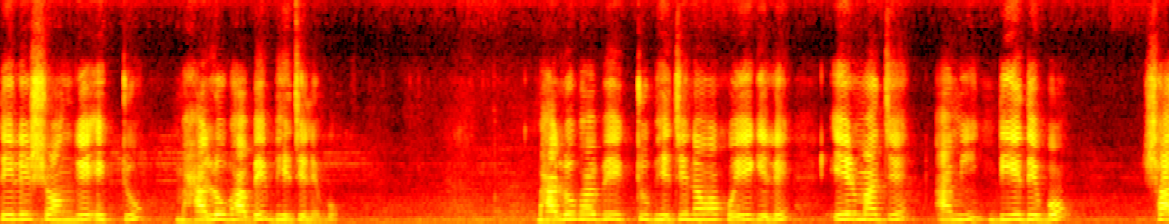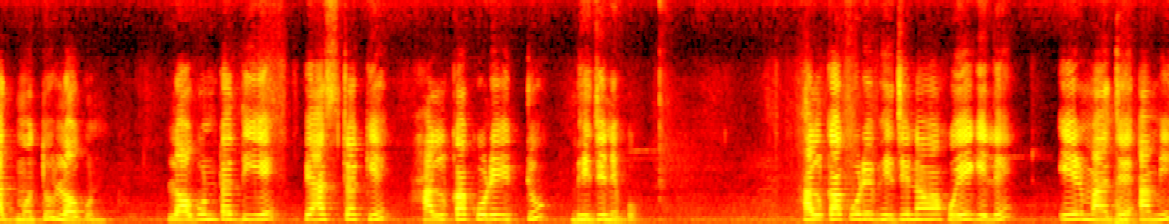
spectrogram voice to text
তেলের সঙ্গে একটু ভালোভাবে ভেজে নেব। ভালোভাবে একটু ভেজে নেওয়া হয়ে গেলে এর মাঝে আমি দিয়ে দেব স্বাদ মতো লবণ। লবণটা দিয়ে পেঁয়াজটাকে হালকা করে একটু ভেজে নেব। হালকা করে ভেজে নেওয়া হয়ে গেলে এর মাঝে আমি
